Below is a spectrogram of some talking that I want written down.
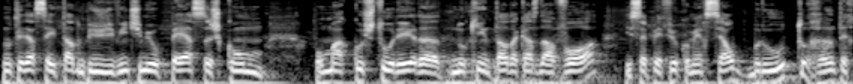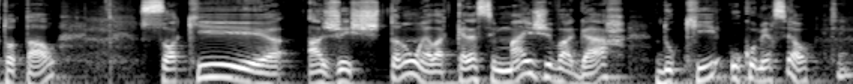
não teria aceitado um pedido de 20 mil peças com uma costureira no quintal da casa da avó. Isso é perfil comercial bruto, hunter total. Só que a gestão ela cresce mais devagar do que o comercial. Sim.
